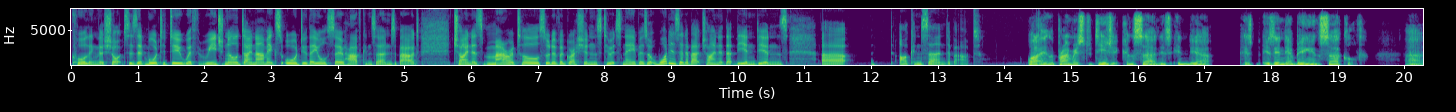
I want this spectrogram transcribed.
calling the shots. Is it more to do with regional dynamics, or do they also have concerns about China's marital sort of aggressions to its neighbors? What is it about China that the Indians uh, are concerned about? Well, I think the primary strategic concern is India is is India being encircled uh,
